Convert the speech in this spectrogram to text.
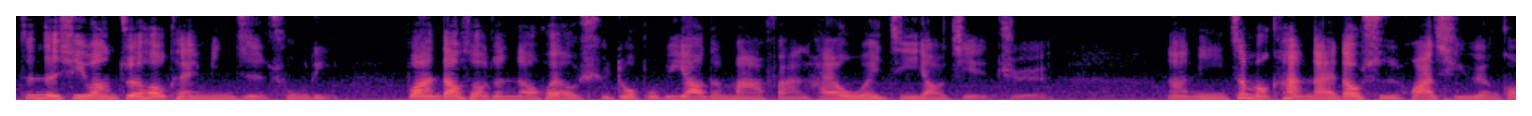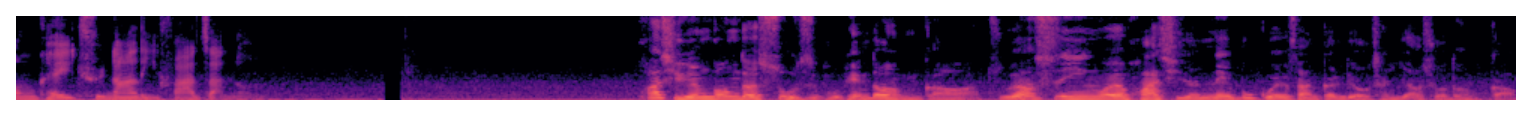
真的希望最后可以明智处理。不然到时候真的会有许多不必要的麻烦，还有危机要解决。那你这么看来，到时花旗员工可以去哪里发展呢？花旗员工的素质普遍都很高啊，主要是因为花旗的内部规范跟流程要求都很高。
